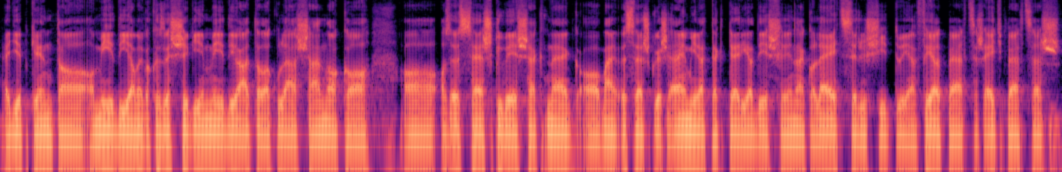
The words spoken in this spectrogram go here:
egyébként a, a média, meg a közösségi média átalakulásának, a, a, az összeesküvéseknek, a már összeesküvés elméletek terjedésének, a leegyszerűsítő, ilyen félperces, egyperces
